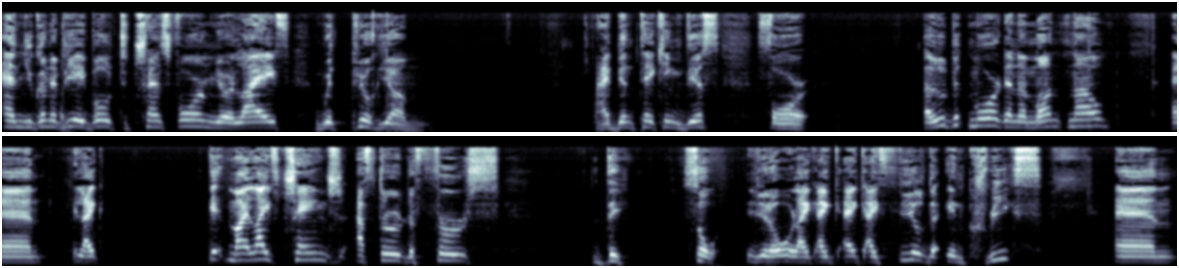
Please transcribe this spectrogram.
and you're gonna be able to transform your life with Purium. I've been taking this for a little bit more than a month now, and like it, my life changed after the first day. So you know, like I I, I feel the increase, and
